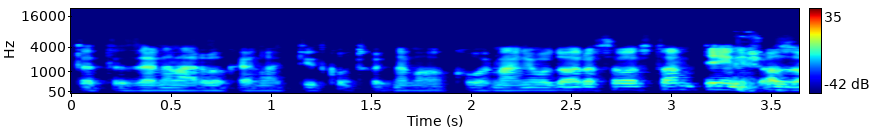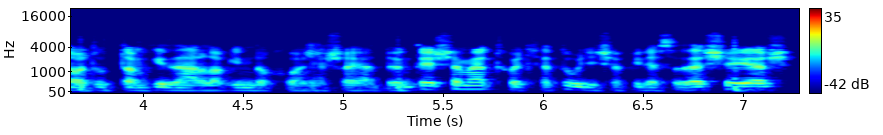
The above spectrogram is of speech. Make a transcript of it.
tehát ezzel nem árulok el nagy titkot, hogy nem a kormány oldalra szavaztam. Én is azzal tudtam kizárólag indokolni a saját döntésemet, hogy hát úgyis a Fidesz az esélyes,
